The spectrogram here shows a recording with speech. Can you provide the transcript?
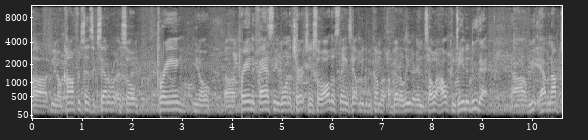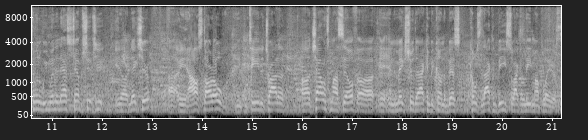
uh, you know, conferences, etc. And so praying, you know, uh, praying and fasting, going to church. And so all those things help me to become a, a better leader. And so I'll continue to do that. Uh, we have an opportunity. We win the national championships you, know, next year. Uh, I mean, I'll start over and continue to try to uh, challenge myself uh, and, and to make sure that I can become the best coach that I can be so I can lead my players.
